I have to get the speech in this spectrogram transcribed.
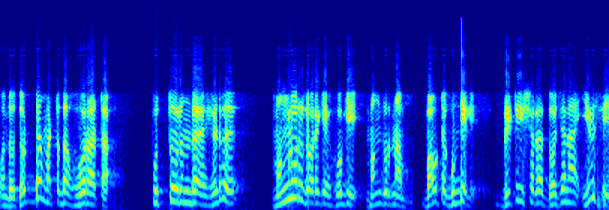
ಒಂದು ದೊಡ್ಡ ಮಟ್ಟದ ಹೋರಾಟ ಪುತ್ತೂರಿಂದ ಹಿಡಿದು ಮಂಗಳೂರಿಗವರೆಗೆ ಹೋಗಿ ಮಂಗಳೂರಿನ ಬಾವುಟ ಗುಡ್ಡೆಯಲ್ಲಿ ಬ್ರಿಟಿಷರ ಧ್ವಜನ ಇಳಿಸಿ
